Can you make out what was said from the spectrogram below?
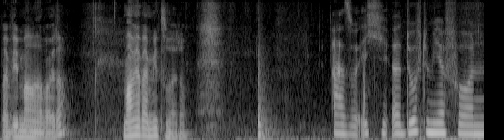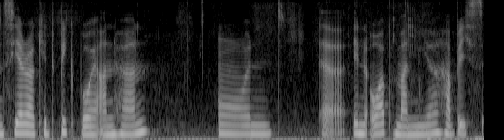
Bei wem machen wir weiter? Machen wir bei mir zu weiter. Also ich äh, durfte mir von Sierra Kid Big Boy anhören und äh, in Orb-Manier habe ich es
